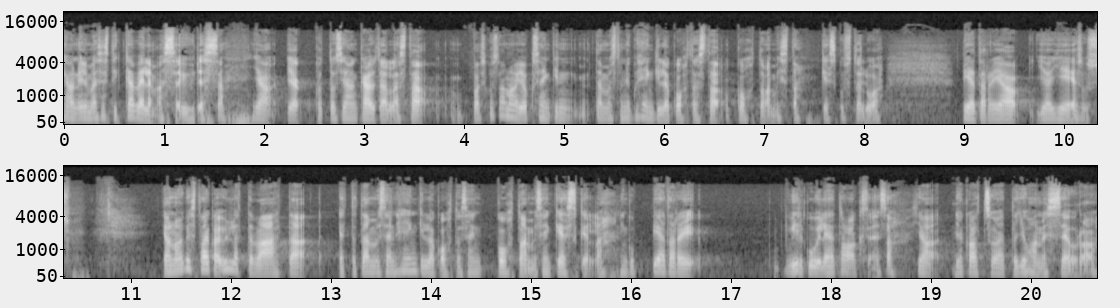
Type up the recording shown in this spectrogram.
he on ilmeisesti kävelemässä yhdessä. Ja, ja tosiaan käy tällaista, voisiko sanoa jokseenkin tämmöistä niin kuin henkilökohtaista kohtaamista, keskustelua, Pietari ja, ja Jeesus. Ja on oikeastaan aika yllättävää, että, että tämmöisen henkilökohtaisen kohtaamisen keskellä niin kuin Pietari vilkuilee taakseensa ja, ja katsoo, että Johannes seuraa.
